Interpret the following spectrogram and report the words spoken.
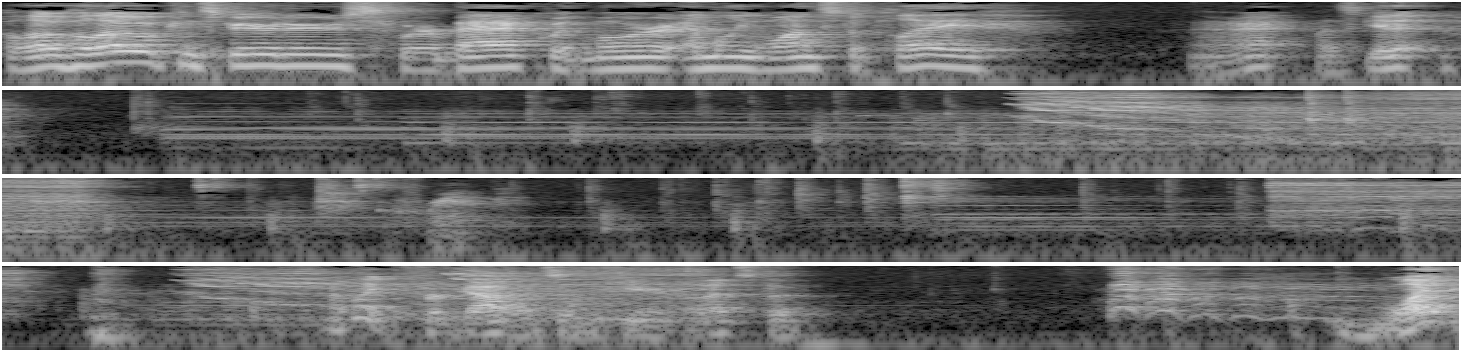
Hello, hello, conspirators. We're back with more Emily Wants to Play. All right, let's get it. Crap. I like forgot what's in here. That's the. What?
